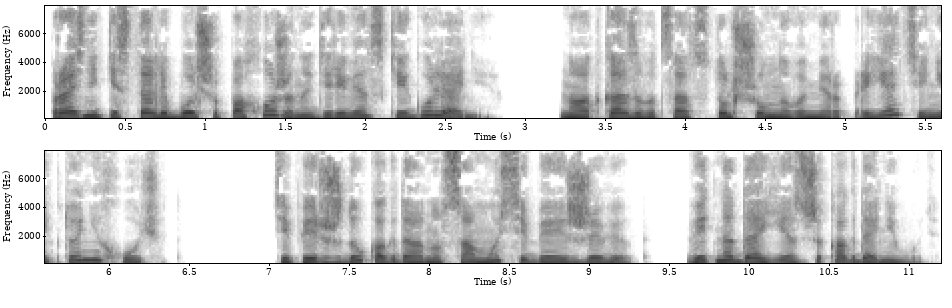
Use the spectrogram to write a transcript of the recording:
Праздники стали больше похожи на деревенские гуляния, но отказываться от столь шумного мероприятия никто не хочет. Теперь жду, когда оно само себя изживет. Ведь надоест же когда-нибудь.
